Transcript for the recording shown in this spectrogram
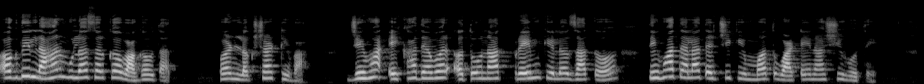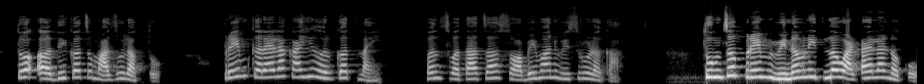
अगदी लहान मुलासारखं वागवतात. पण लक्षात ठेवा जेव्हा एखाद्यावर अतोनात प्रेम केलं जातं तेव्हा त्याला त्याची किंमत वाटेनाशी होते. तो अधिकच माजू लागतो. प्रेम करायला काही हरकत नाही पण स्वतःचा स्वाभिमान विसरू नका. तुमचं प्रेम विनवणीतलं वाटायला नको.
